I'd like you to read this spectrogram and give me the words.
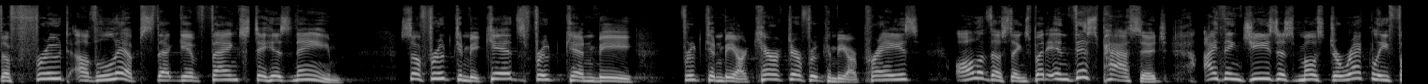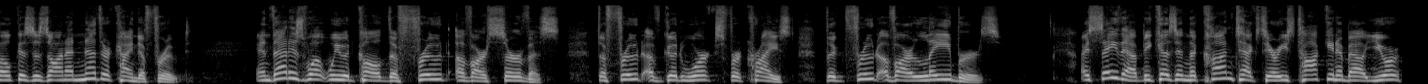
the fruit of lips that give thanks to his name. So fruit can be kids, fruit can be Fruit can be our character, fruit can be our praise, all of those things. But in this passage, I think Jesus most directly focuses on another kind of fruit. And that is what we would call the fruit of our service, the fruit of good works for Christ, the fruit of our labors. I say that because in the context here, he's talking about your,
